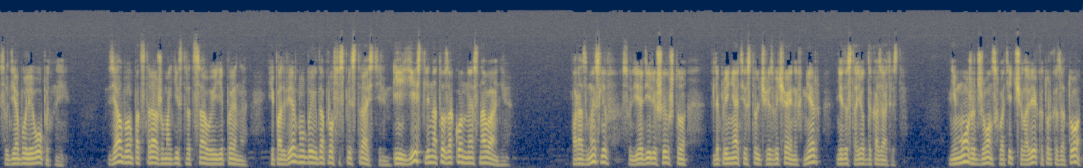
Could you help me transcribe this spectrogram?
судья более опытный. Взял бы он под стражу магистра Цао и Епена – и подвергнул бы их допросу с пристрастием, и есть ли на то законное основание. Поразмыслив, судья Ди решил, что для принятия столь чрезвычайных мер недостает доказательств. Не может же он схватить человека только за то,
